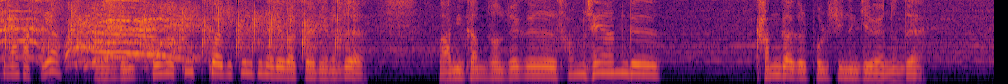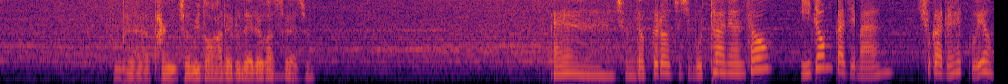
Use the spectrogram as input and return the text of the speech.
지나갔고요. 지금 코너 끝까지 끌고 내려갔어야 되는데 마민캄 선수의 그 섬세한 그 감각을 볼 수 있는 기회였는데 네, 당점이 더 아래로 내려갔어야죠. 네, 좀더 끌어주지 못하면서 2점까지만 추가를 했고요.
